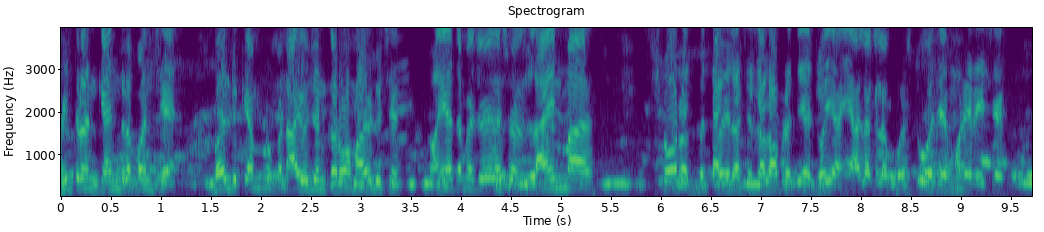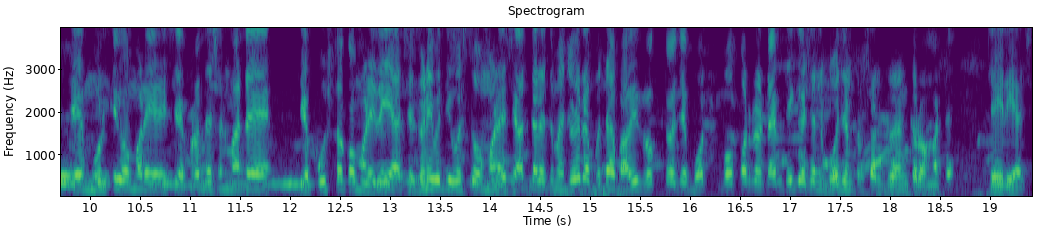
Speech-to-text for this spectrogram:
વિતરણ કેન્દ્ર પણ છે. બલ્ડ કેમ્પનું પણ આયોજન કરવામાં આવેલું છે. તો અહીંયા તમે જોઈ રહ્યા છો લાઈનમાં સ્ટોર જ બતાવેલા છે. ચાલો આપણે ત્યાં જોઈએ. અહીંયા અલગ અલગ વસ્તુઓ જે મળી રહી છે, જે મૂર્તિઓ મળી રહી છે, પ્રદર્શન માટે જે પુસ્તકો મળી રહ્યા છે, ઘણી બધી વસ્તુઓ મળે છે. અત્યારે તમે જોઈ રહ્યા બધા ભાવિ ભક્તો જે બપોરનો ટાઈમ થઈ ગયો છે ને ભોજન પ્રસાદ ગ્રહણ કરવા માટે જઈ રહ્યા છે.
